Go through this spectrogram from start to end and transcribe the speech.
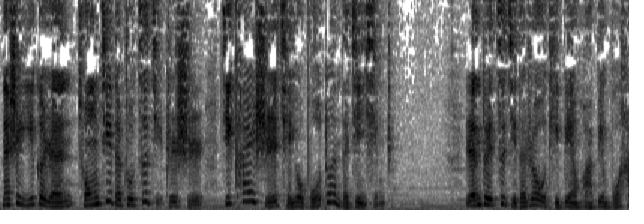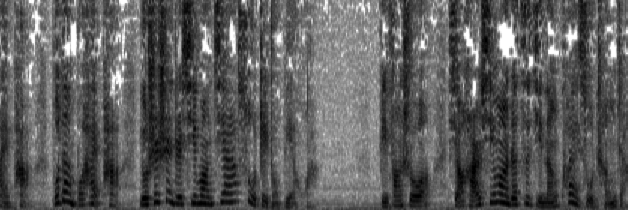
乃是一个人从记得住自己之时即开始，且又不断的进行着。人对自己的肉体变化并不害怕，不但不害怕，有时甚至希望加速这种变化。比方说，小孩希望着自己能快速成长，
